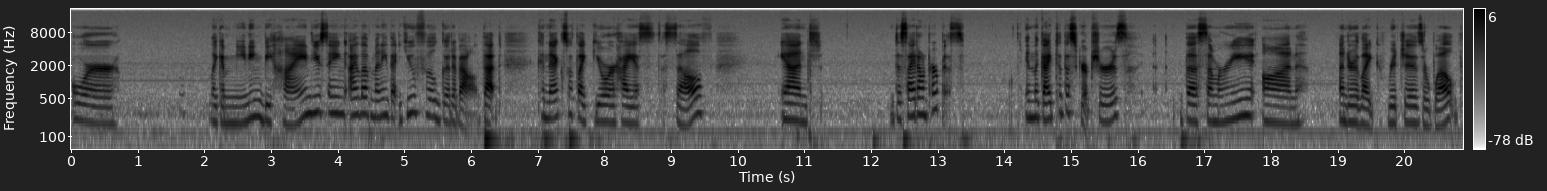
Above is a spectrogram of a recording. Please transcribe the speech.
or like a meaning behind you saying I love money that you feel good about that connects with like your highest self and decide on purpose. In the guide to the scriptures, the summary on under like riches or wealth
